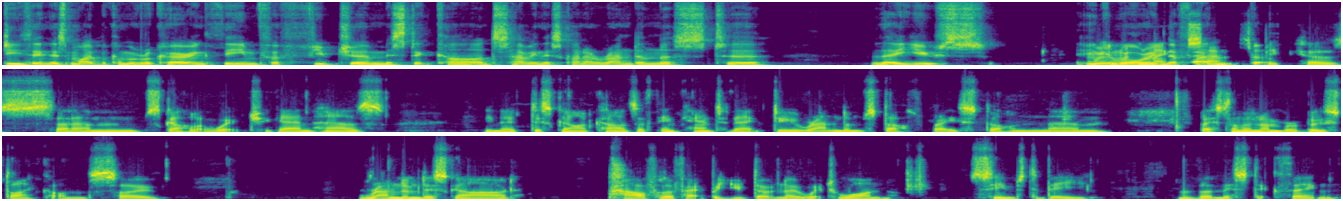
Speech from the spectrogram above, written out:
Do you think this might become a recurring theme for future mystic cards, having this kind of randomness to their use? Ignoring make the fact sense that- because um, Scarlet Witch again has, you know, discard cards of the encounter deck do random stuff based on um, based on the number of boost icons. So random discard, powerful effect, but you don't know which one seems to be the mystic thing.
